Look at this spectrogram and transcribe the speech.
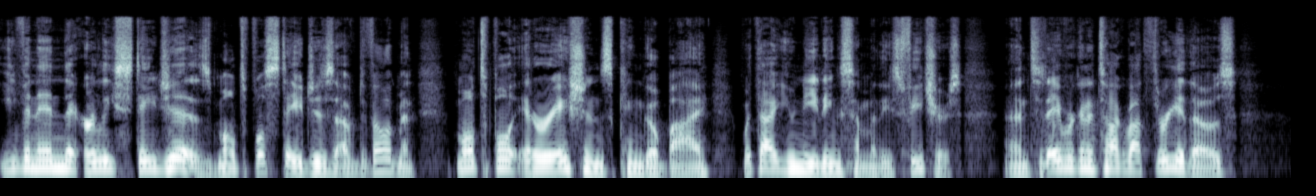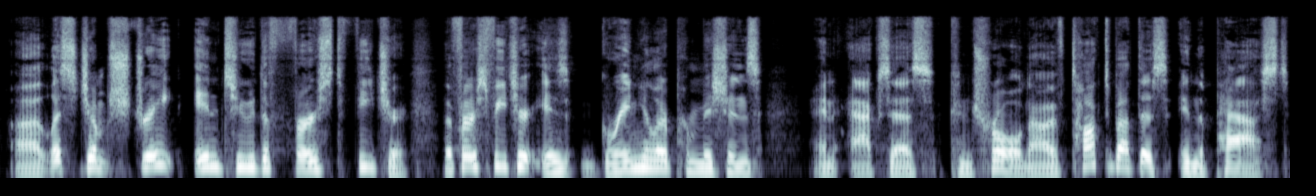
even in the early stages, multiple stages of development. Multiple iterations can go by without you needing some of these features. And today we're going to talk about three of those. Uh, let's jump straight into the first feature. The first feature is granular permissions and access control. Now, I've talked about this in the past,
